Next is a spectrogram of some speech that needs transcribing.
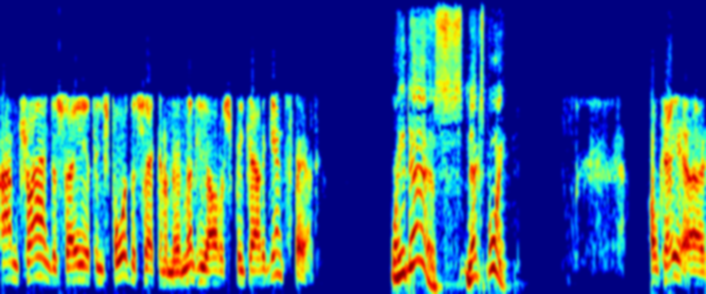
I'm trying to say if he's for the Second Amendment, he ought to speak out against that. Well, he does. Next point. Okay, uh,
